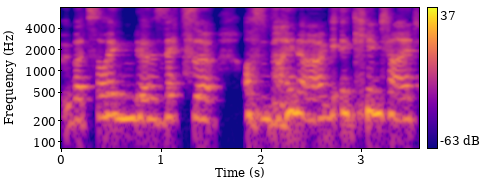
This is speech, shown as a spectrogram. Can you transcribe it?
überzeugende Sätze aus meiner Kindheit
